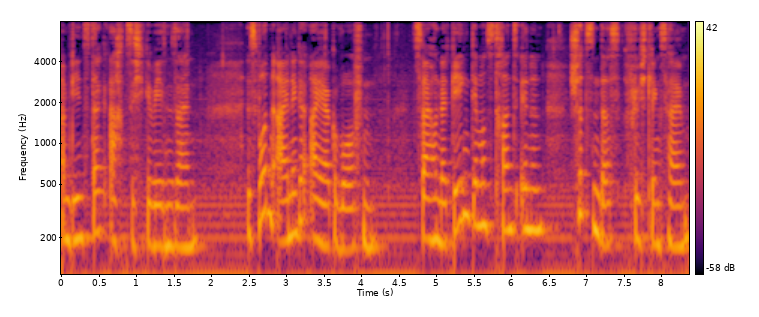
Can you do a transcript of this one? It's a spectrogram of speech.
am Dienstag 80 gewesen sein. Es wurden einige Eier geworfen. 200 GegendemonstrantInnen schützen das Flüchtlingsheim.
